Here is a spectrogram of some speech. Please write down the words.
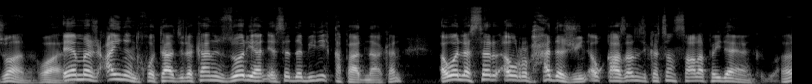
جوانە وایە ئێمەش عەینەن خۆ تاجرەکانش زۆریان ئێستا دەبینی قەپات ناکەن ئەوە لەسەر ئەو ڕبحە دەژین ئەو قازانجی کە چەند ساڵە پەیدایان کردوە هە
